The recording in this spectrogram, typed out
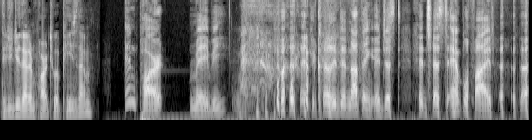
Did you do that in part to appease them? In part, maybe, but it clearly did nothing. It just it just amplified the,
